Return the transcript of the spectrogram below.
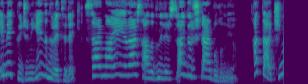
emek gücünü yeniden üreterek sermayeye yarar sağladığını ileri süren görüşler bulunuyor. Hatta kimi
